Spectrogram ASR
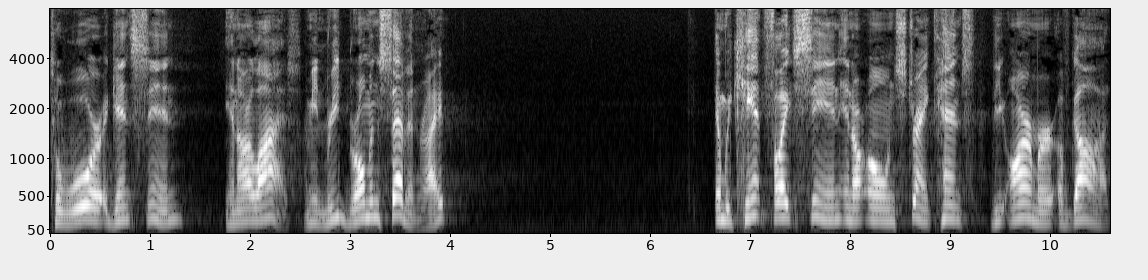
to war against sin in our lives. I mean, read Romans 7, right? And we can't fight sin in our own strength, hence the armor of God.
